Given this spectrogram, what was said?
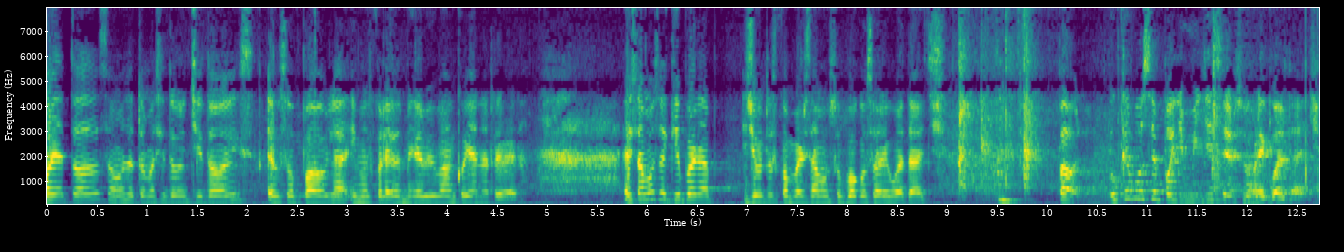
Hola a todos, somos la turma 122, eu sou Paula y mis colegas Miguel Vivanco y Ana Rivera. Estamos aqui para juntos conversarmos um pouco sobre igualdade. Paula, o que você pode me dizer sobre a igualdade?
